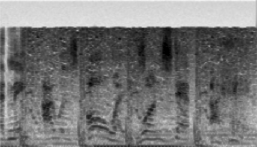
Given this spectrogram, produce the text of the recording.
At me, I was always one step ahead.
